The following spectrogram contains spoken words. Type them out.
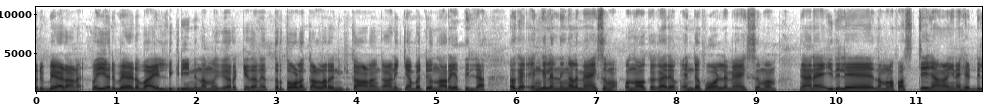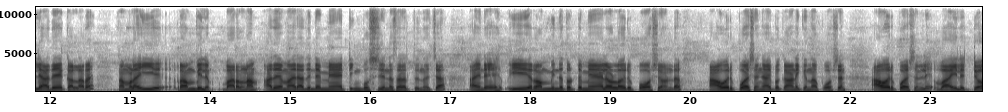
ഒരു ബേഡാണ് ഇപ്പോൾ ഈ ഒരു ബേഡ് വൈൽഡ് ഗ്രീൻ നമുക്ക് ഇറക്കിയതാണ്. എത്രത്തോളം കളർ എനിക്ക് കാണാൻ കാണിക്കാൻ പറ്റുമെന്ന് അറിയത്തില്ല. ഓക്കെ എങ്കിലും നിങ്ങൾ മാക്സിമം ഒന്ന് നോക്കുക കാര്യം. എന്റെ ഫോണിൽ മാക്സിമം ഞാൻ ഇതിലെ നമ്മളെ ഫസ്റ്റ് ഞാൻ കാണിക്കുന്ന ഹെഡിലെ അതേ കളറ് നമ്മളെ ഈ റമ്പിലും വരണം. അതേമാതിരി അതിന്റെ മാറ്റിംഗ് പൊസിഷന്റെ സ്ഥലത്ത് എന്ന് വെച്ചാൽ അതിന്റെ ഈ റമ്പിന്റെ തൊട്ട് മേലുള്ള ഒരു പോഷൻ ഉണ്ട് ആ ഒരു പോർഷൻ ഞാൻ ഇപ്പോൾ കാണിക്കുന്ന പോർഷൻ ആ ഒരു പോർഷനിൽ വയലറ്റോ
